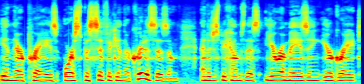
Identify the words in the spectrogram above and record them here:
in their praise or specific in their criticism and it just becomes this you're amazing you're great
